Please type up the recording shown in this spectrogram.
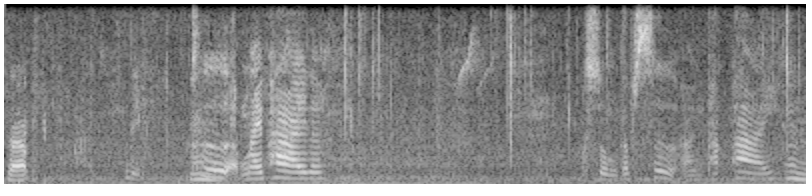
แซ่บเด็กอืมคือไม้พายเลยผสมกับเสื้ออันพักพาย อืม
